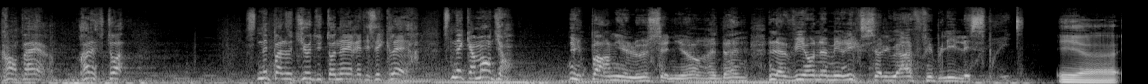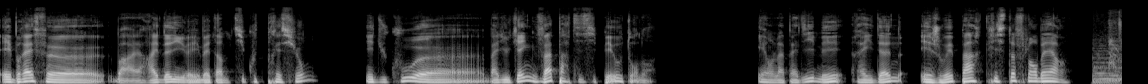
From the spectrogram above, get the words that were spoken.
Grand-père, relève-toi Ce n'est pas le dieu du tonnerre et des éclairs, ce n'est qu'un mendiant Épargnez-le, Seigneur Raiden. La vie en Amérique, ça lui a affaibli l'esprit. Et, euh, et bref, euh, bah, Raiden, il va lui mettre un petit coup de pression. Et du coup, euh, bah, Liu Kang va participer au tournoi. Et on l'a pas dit, mais Raiden est joué par Christophe Lambert.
